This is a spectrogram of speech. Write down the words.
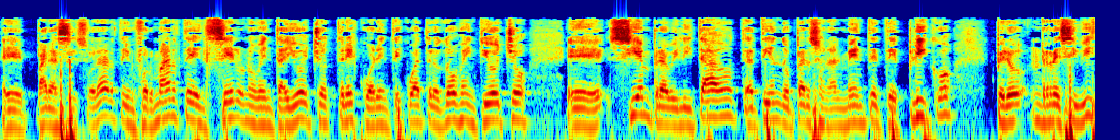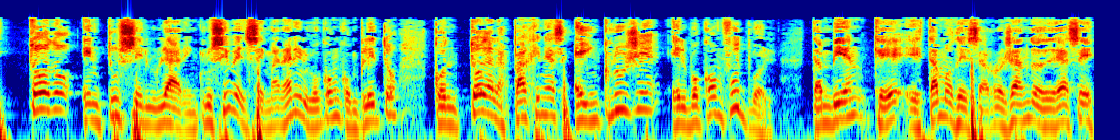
Eh, para asesorarte, informarte, el 098-344-228, eh, siempre habilitado, te atiendo personalmente, te explico, pero recibís todo en tu celular, inclusive el semanario El Bocón completo con todas las páginas e incluye el Bocón Fútbol también que estamos desarrollando desde hace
